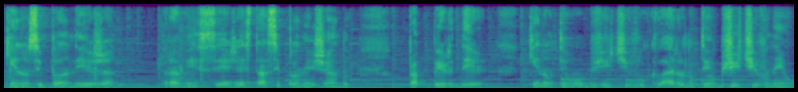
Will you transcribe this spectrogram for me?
Quem não se planeja para vencer já está se planejando para perder. Quem não tem um objetivo claro não tem objetivo nenhum.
